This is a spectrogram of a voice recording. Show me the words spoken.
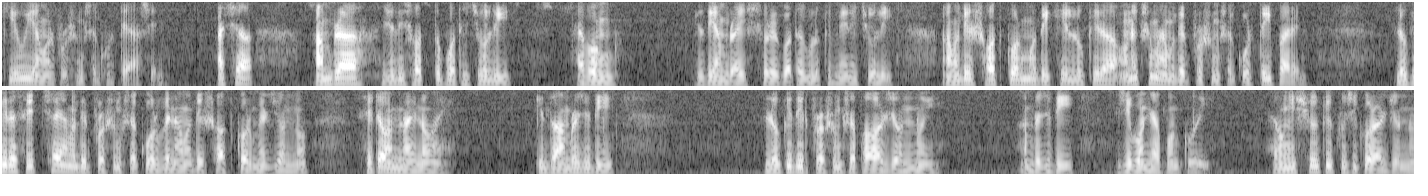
কেউই আমার প্রশংসা করতে আসেনি। আচ্ছা আমরা যদি সত্য পথে চলি এবং যদি আমরা ঈশ্বরের কথাগুলোকে মেনে চলি, আমাদের সৎকর্ম দেখে লোকেরা অনেক সময় আমাদের প্রশংসা করতেই পারেন। লোকেরা স্বেচ্ছায় আমাদের প্রশংসা করবেন আমাদের সৎকর্মের জন্য, সেটা অন্যায় নয়। কিন্তু আমরা যদি লোকেদের প্রশংসা পাওয়ার জন্যই আমরা যদি জীবনযাপন করি, এবং ঈশ্বরকে খুশি করার জন্য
